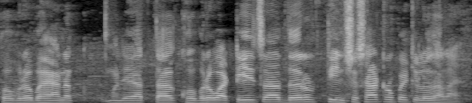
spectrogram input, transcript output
खोबरं भयानक म्हणजे आत्ता खोबरं वाटीचा दर तीनशे साठ रुपये किलो झाला आहे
